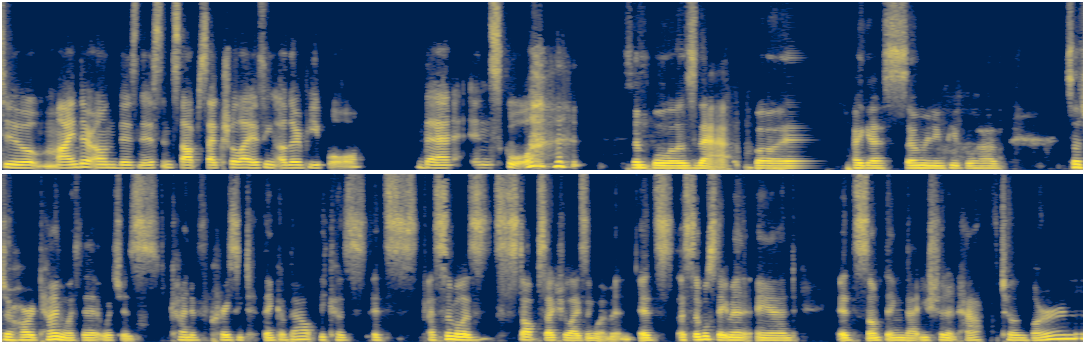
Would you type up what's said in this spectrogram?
to mind their own business and stop sexualizing other people than in school. Simple as that. But I guess so many people have such a hard time with it, which is kind of crazy to think about because it's as simple as stop sexualizing women. It's a simple statement and it's something that you shouldn't have to learn.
